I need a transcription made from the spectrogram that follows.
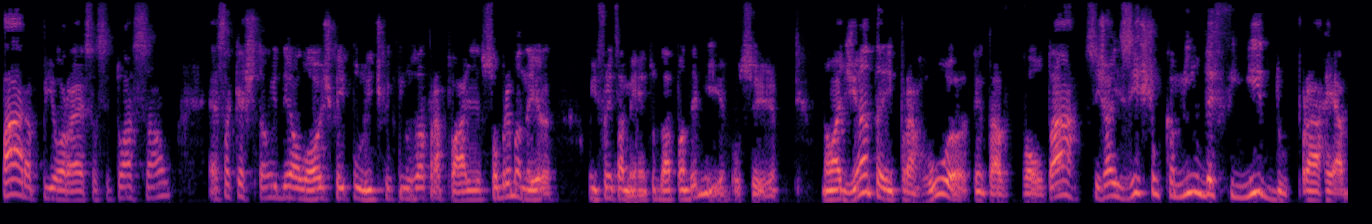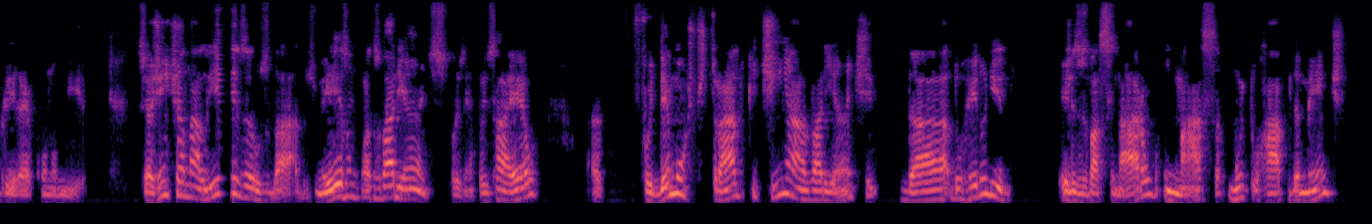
para piorar essa situação, essa questão ideológica e política que nos atrapalha sobremaneira o enfrentamento da pandemia. Ou seja, não adianta ir para a rua tentar voltar se já existe um caminho definido para reabrir a economia. Se a gente analisa os dados, mesmo com as variantes, por exemplo, Israel ah, foi demonstrado que tinha a variante da, do Reino Unido. Eles vacinaram em massa, muito rapidamente,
